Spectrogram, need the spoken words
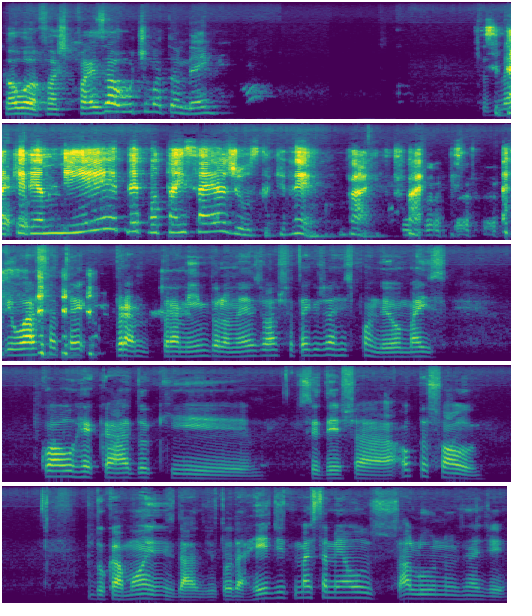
Cauã, acho que faz a última também. Você está querendo me botar em saia justa, quer ver? Vai, vai. Eu acho até, para mim, pelo menos, eu acho até que já respondeu, mas qual o recado que você deixa ao pessoal do Camões, de toda a rede, mas também aos alunos né, de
